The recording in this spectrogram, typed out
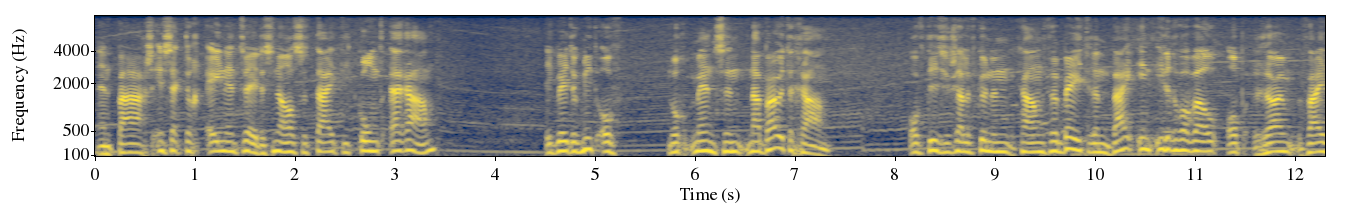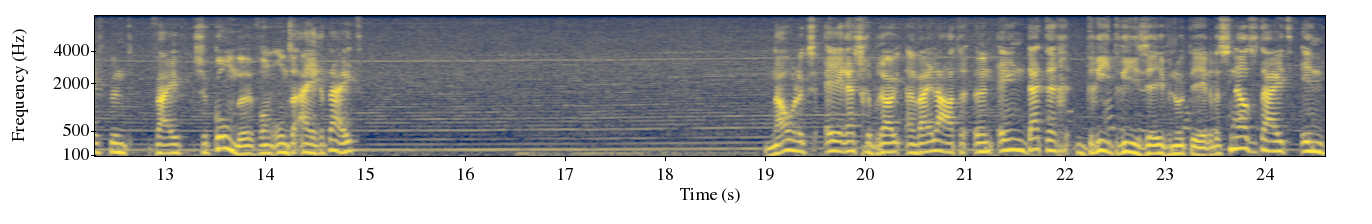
En Paars in sector 1 en 2, de snelste tijd die komt eraan. Ik weet ook niet of nog mensen naar buiten gaan. Of die zichzelf kunnen gaan verbeteren. Wij in ieder geval wel op ruim 5,5 seconden van onze eigen tijd. Nauwelijks ERS gebruikt en wij laten een 1.30.337 noteren. De snelste tijd in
